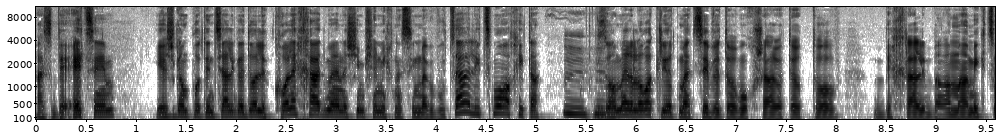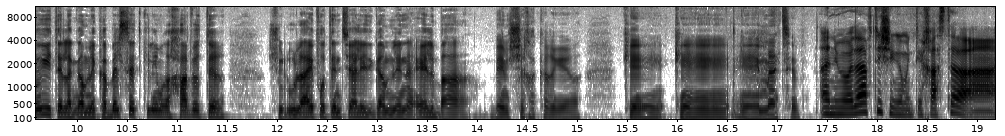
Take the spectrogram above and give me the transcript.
אז בעצם יש גם פוטנציאל גדול לכל אחד מהאנשים שנכנסים לקבוצה לצמוח איתה. Mm-hmm. זה אומר לא רק להיות מעצב יותר מוכשר, יותר טוב, בכלל ברמה המקצועית, אלא גם לקבל סט כלים רחב יותר, של אולי פוטנציאלית גם לנהל בה בהמשך הקריירה. כמעצב. אני מאוד אהבתי שגם התייחסת אה,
